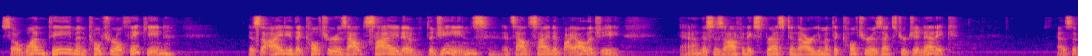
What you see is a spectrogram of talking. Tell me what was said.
So, one theme in cultural thinking is the idea that culture is outside of the genes, it's outside of biology. And this is often expressed in the argument that culture is extragenetic as, a,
